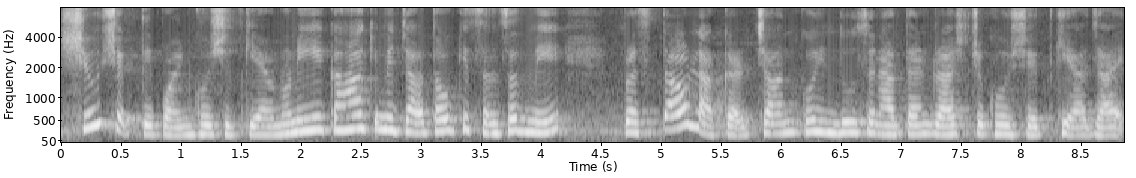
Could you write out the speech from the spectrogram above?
शिव शक्ति पॉइंट घोषित किया। उन्होंने ये कहा कि मैं चाहता हूँ कि संसद में प्रस्ताव लाकर चाँद को हिंदू सनातन राष्ट्र घोषित किया जाए।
